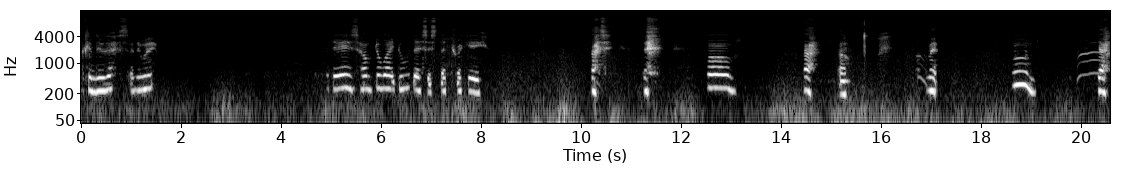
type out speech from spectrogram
I can do this anyway. The days, how do I do this? It's that tricky. Right. um. Ah. Oh. Wait. On. Yeah.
